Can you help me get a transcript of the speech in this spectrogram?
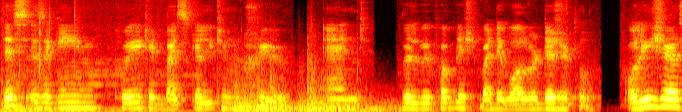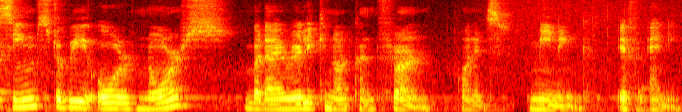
This is a game created by Skeleton Crew and will be published by Devolver Digital. Oliha seems to be Old Norse, but I really cannot confirm on its meaning, if any.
